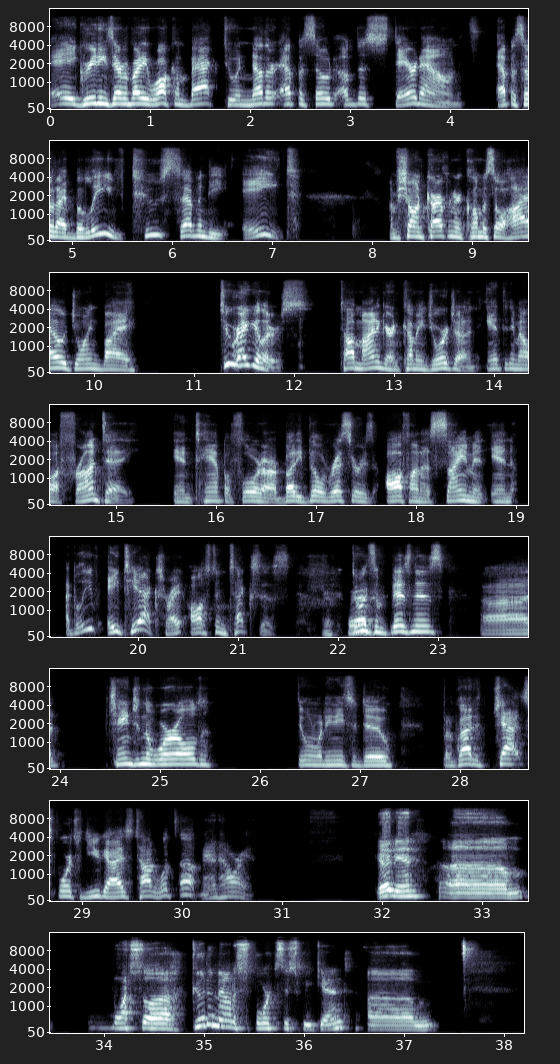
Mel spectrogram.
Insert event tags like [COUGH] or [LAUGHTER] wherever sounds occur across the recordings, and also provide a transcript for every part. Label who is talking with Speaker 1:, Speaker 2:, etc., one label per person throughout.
Speaker 1: Hey, greetings, everybody. Welcome back to another episode of the Stare Down. It's episode, I believe, 278. I'm Sean Carpenter in Columbus, Ohio, joined by two regulars, Todd Meiniger in Cumming, Georgia, and Anthony Malafronte in Tampa, Florida. Our buddy Bill Risser is off on assignment in, I believe, ATX, right? Austin, Texas, doing some business, uh, changing the world, doing what he needs to do. But I'm glad to chat sports with you guys. Todd, what's up, man? How are you?
Speaker 2: Good, man. Um, watched a good amount of sports this weekend. Um,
